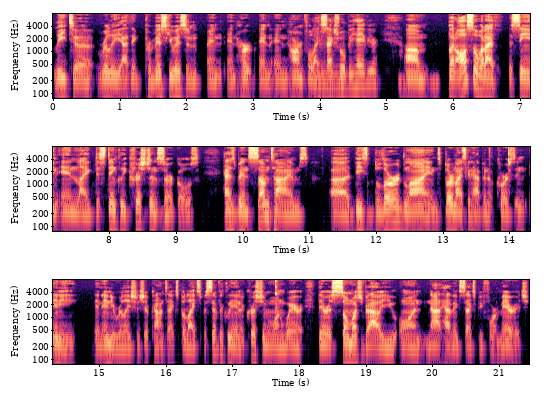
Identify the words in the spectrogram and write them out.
lead to really i think promiscuous and and, and hurt and, and harmful like Mhm. sexual behavior um but also what i've seen in like distinctly christian circles has been sometimes uh these blurred lines blurred lines can happen of course in any in any relationship context, but like specifically in a Christian one where there is so much value on not having sex before marriage.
